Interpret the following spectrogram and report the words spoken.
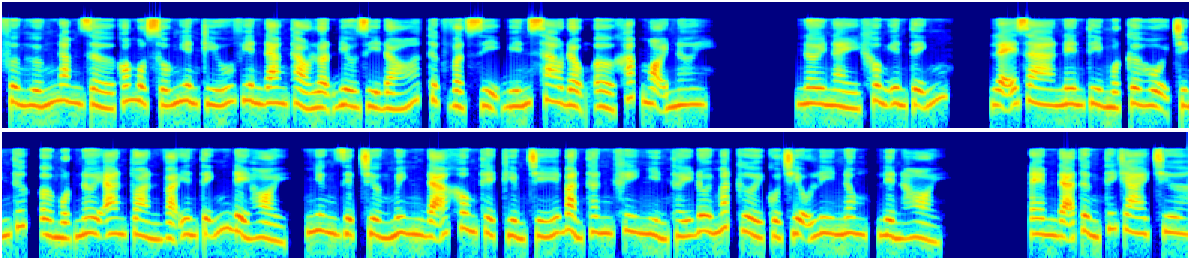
phương hướng 5 giờ có một số nghiên cứu viên đang thảo luận điều gì đó, thực vật dị biến sao động ở khắp mọi nơi. Nơi này không yên tĩnh, Lẽ ra nên tìm một cơ hội chính thức ở một nơi an toàn và yên tĩnh để hỏi, nhưng Diệp Trường Minh đã không thể kiềm chế bản thân khi nhìn thấy đôi mắt cười của Triệu Ly Nông, liền hỏi. Em đã từng thích ai chưa?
